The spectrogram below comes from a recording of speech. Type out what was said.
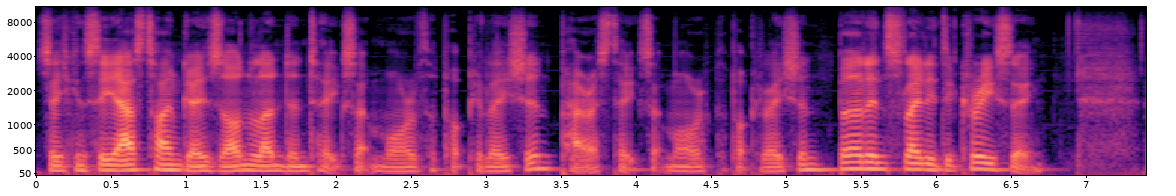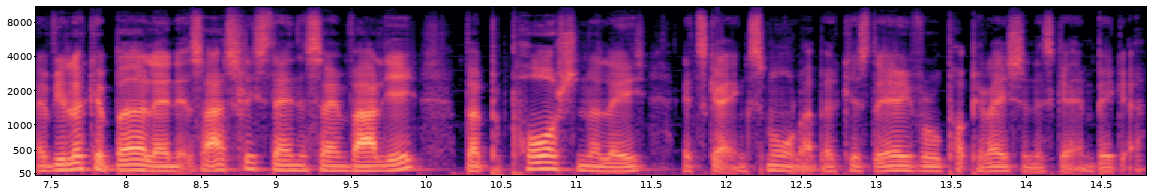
So you can see as time goes on, London takes up more of the population, Paris takes up more of the population, Berlin slowly decreasing. If you look at Berlin, it's actually staying the same value, but proportionally it's getting smaller because the overall population is getting bigger.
